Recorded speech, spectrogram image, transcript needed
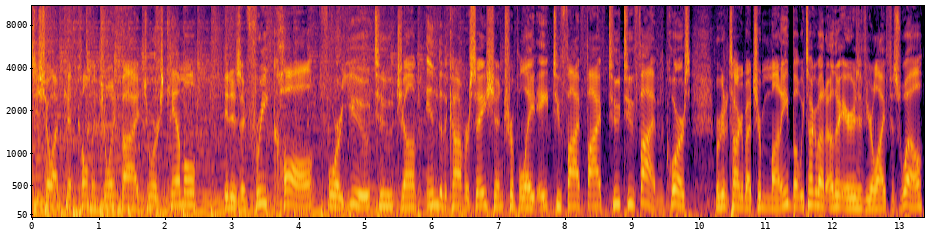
Show. I'm Ken Coleman, joined by George Kamel. It is a free call for you to jump into the conversation. 888-825-5225. Of course, we're going to talk about your money, but we talk about other areas of your life as well,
